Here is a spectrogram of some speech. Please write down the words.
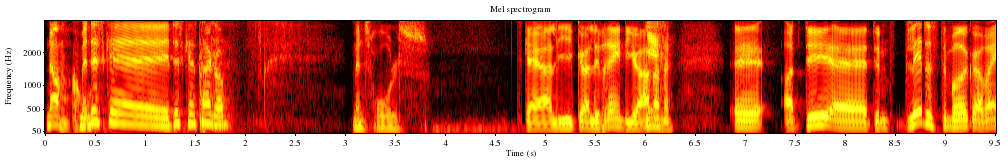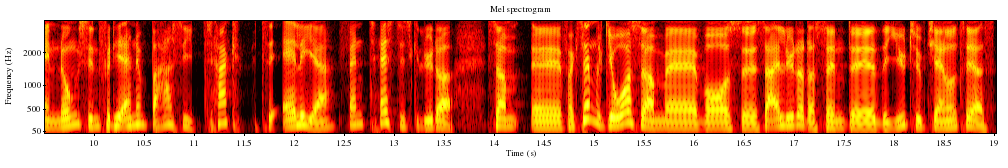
Nå, Men cool. men det skal, det skal jeg snakke om. Men Troels, Skal jeg lige gøre lidt rent i hjørnerne? Øh, og det er den letteste måde at gøre rent nogensinde, fordi er nemlig bare at sige tak til alle jer fantastiske lyttere, som øh, for eksempel gjorde som øh, vores øh, seje lytter, der sendte øh, The YouTube-channel til os.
